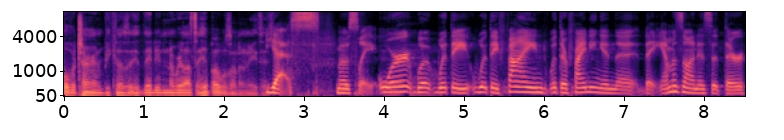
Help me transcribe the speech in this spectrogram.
overturned because they didn't realize the hippo was underneath it. Yes, mostly. Or what what they what they find what they're finding in the the Amazon is that they're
